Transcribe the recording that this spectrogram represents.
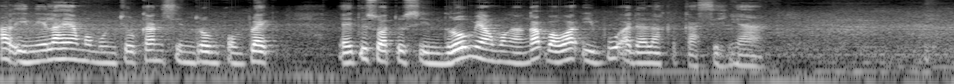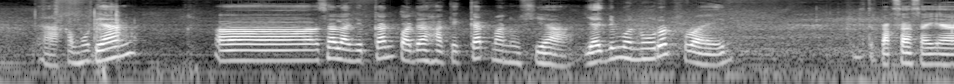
hal inilah yang memunculkan sindrom kompleks, yaitu suatu sindrom yang menganggap bahwa ibu adalah kekasihnya. Nah, kemudian uh, saya lanjutkan pada hakikat manusia. Jadi menurut Freud, terpaksa saya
